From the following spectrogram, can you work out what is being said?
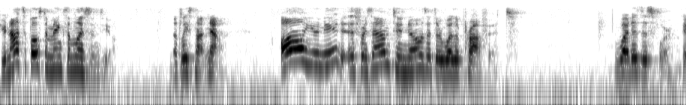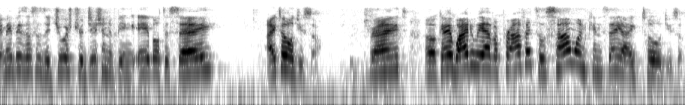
You're not supposed to make them listen to you. At least not now. All you need is for them to know that there was a prophet. What is this for? Okay, maybe this is a Jewish tradition of being able to say, I told you so. Right? Okay, why do we have a prophet? So someone can say, I told you so.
